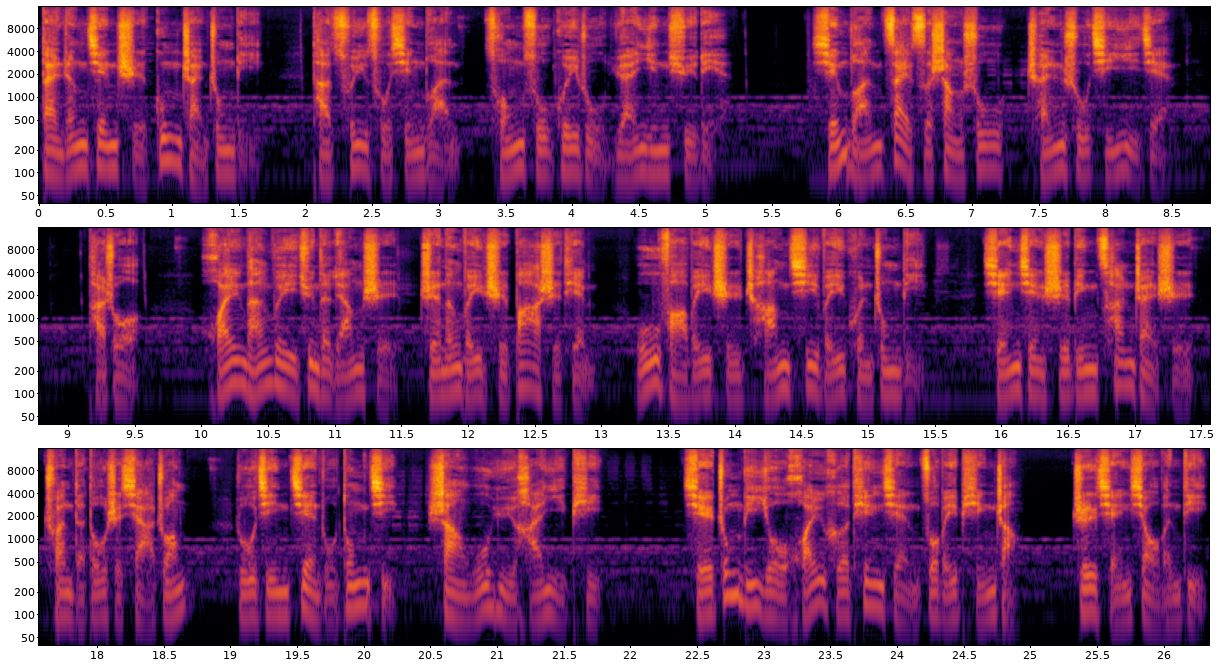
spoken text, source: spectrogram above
但仍坚持攻占钟离。他催促邢鸾从速归入元英序列。邢鸾再次上书陈述其意见。他说：“淮南魏军的粮食只能维持八十天，无法维持长期围困钟离。”前线士兵参战时穿的都是夏装，如今渐入冬季，尚无御寒一匹。且钟离有淮河天险作为屏障，之前孝文帝、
